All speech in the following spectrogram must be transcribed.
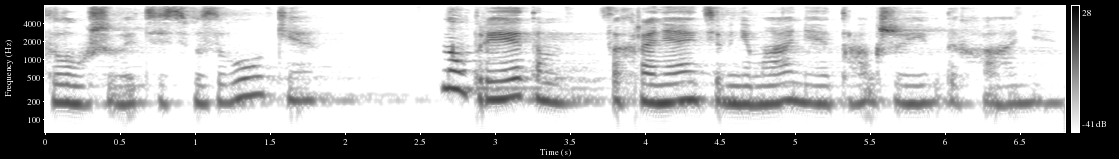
Вслушивайтесь в звуки, но при этом сохраняйте внимание также и в дыхании.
